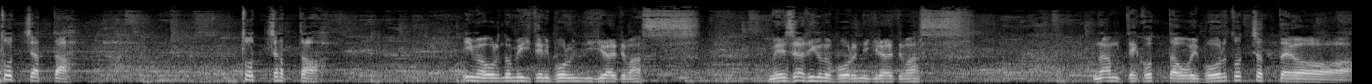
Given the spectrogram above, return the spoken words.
取っちゃった。取っちゃった。今俺の右手にボール握られてます。メジャーリーグのボール握られてます。なんてこったおいボール取っちゃったよ。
